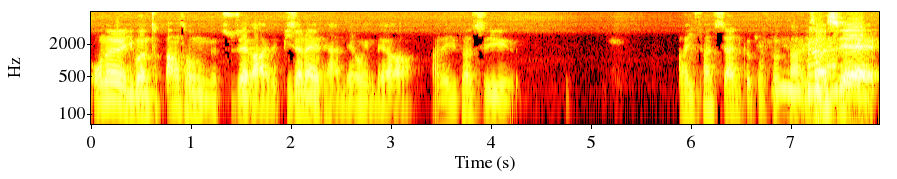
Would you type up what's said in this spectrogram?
오늘 이번 첫 방송 주제가 비전에 대한 내용인데요. 아, 네, 이선 씨. 아, 이선 씨 하니까 좀 그렇다. 이선 씨의,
